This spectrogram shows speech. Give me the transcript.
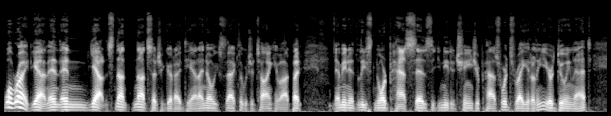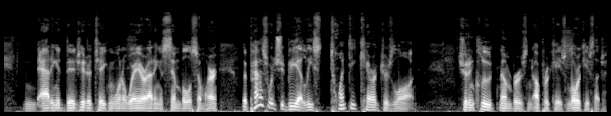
Well, right, yeah, and and yeah, it's not not such a good idea, and I know exactly what you're talking about. But I mean, at least NordPass says that you need to change your passwords regularly. You're doing that, adding a digit or taking one away or adding a symbol somewhere. The password should be at least 20 characters long. Should include numbers and uppercase and lowercase letters,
